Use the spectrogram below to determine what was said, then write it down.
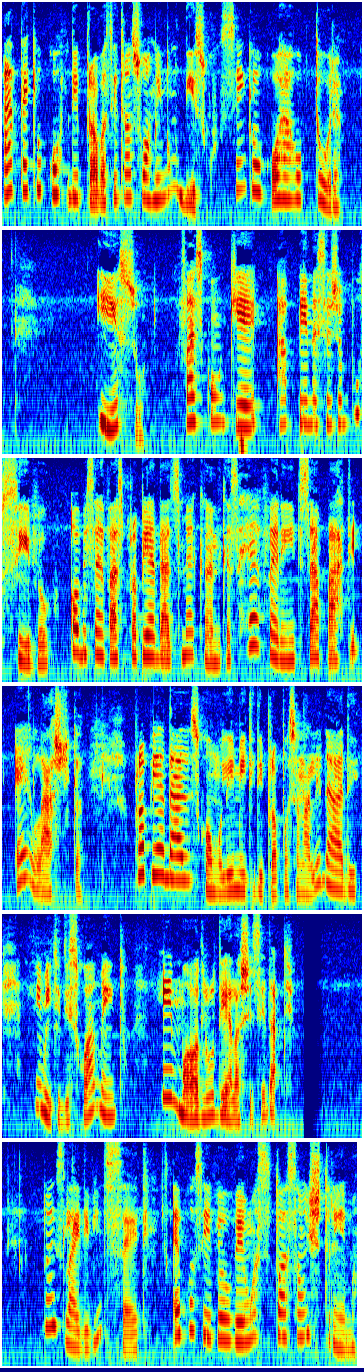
até que o corpo de prova se transforme num disco, sem que ocorra a ruptura. Isso faz com que apenas seja possível observar as propriedades mecânicas referentes à parte elástica, propriedades como limite de proporcionalidade, limite de escoamento e módulo de elasticidade. No slide 27, é possível ver uma situação extrema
